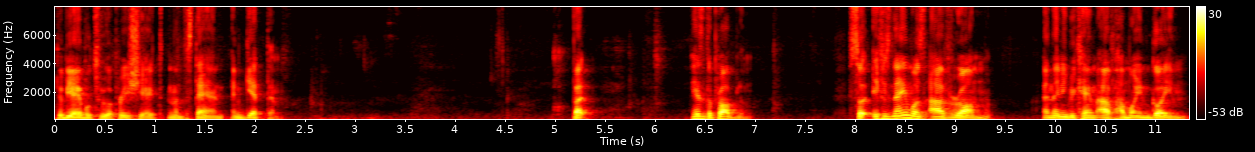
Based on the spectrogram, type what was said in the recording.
to be able to appreciate and understand and get them. But here's the problem. So if his name was Avram, and then he became Av Hamon Goyim,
